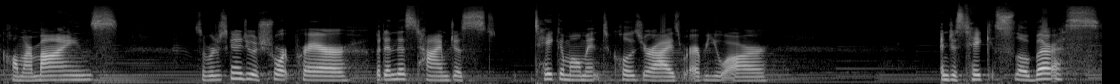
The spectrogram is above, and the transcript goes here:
calm our minds. So we're just going to do a short prayer, but in this time, just take a moment to close your eyes wherever you are and just take slow breaths.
